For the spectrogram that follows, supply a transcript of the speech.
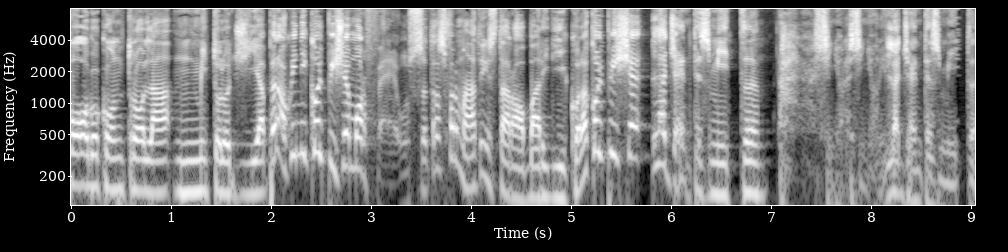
sfogo contro la mitologia. Però quindi colpisce Morpheus, trasformato in sta roba ridicola. Colpisce l'agente Smith. Ah, signore e signori, l'agente Smith.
